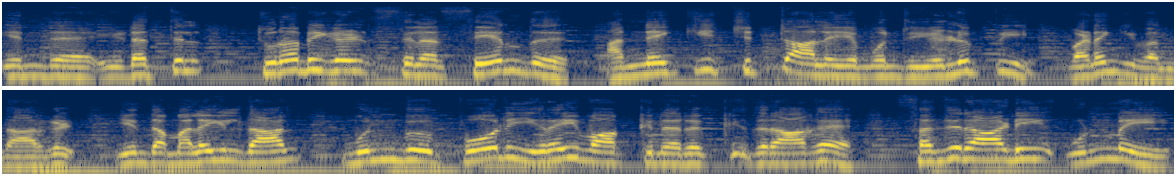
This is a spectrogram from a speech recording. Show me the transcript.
என்ற இடத்தில் துறவிகள் சிலர் சேர்ந்து அன்னைக்கு சிற்றாலயம் ஒன்று எழுப்பி வணங்கி வந்தார்கள். இந்த மலையில்தான் முன்பு போலி இறைவாக்கினருக்கு எதிராக சதிராடி உண்மை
